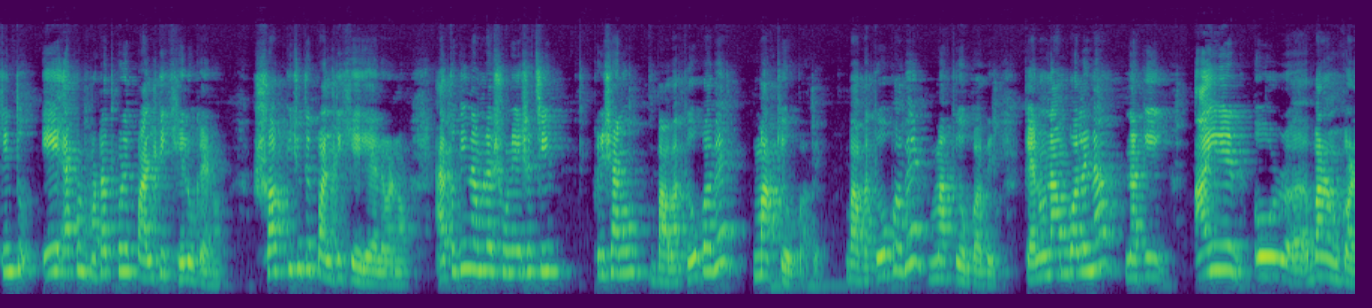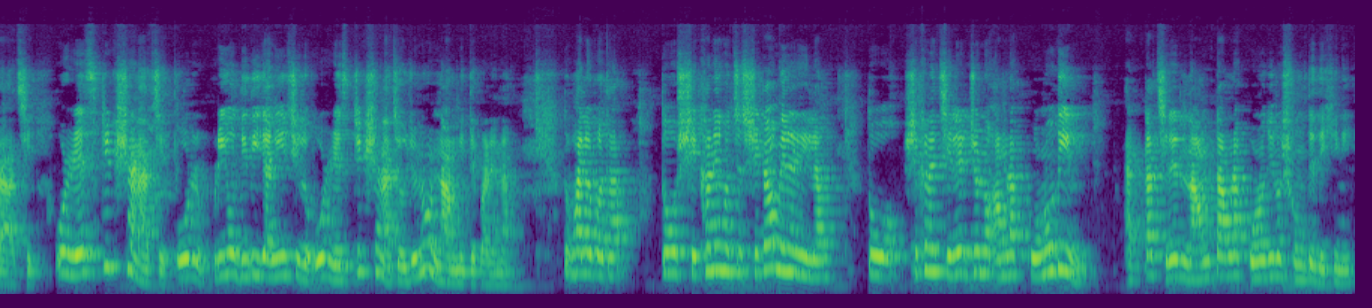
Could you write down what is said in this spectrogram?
কিন্তু এ এখন হঠাৎ করে পাল্টি খেলো কেন? সব কিছুতে পাল্টি খেয়ে গেল কেন? এতদিন আমরা শুনে এসেছি, কৃষাণু বাবাকেও পাবে, মাকেও পাবে। বাবাকেও পাবে, মাকেও পাবে। কেন নাম বলে না? নাকি আইনের ওর বারণ করা আছে। ওর রেস্ট্রিকশান আছে। ওর প্রিয় দিদি জানিয়েছিল, ওর রেস্ট্রিকশান আছে, ওই জন্য ওর নাম নিতে পারে না। তো ভালো কথা তো সেখানে হচ্ছে সেটাও মেনে নিলাম। তো সেখানে ছেলের জন্য আমরা কোনো দিন একটা ছেলের নামটা আমরা কোনোদিনও শুনতে দেখিনি।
